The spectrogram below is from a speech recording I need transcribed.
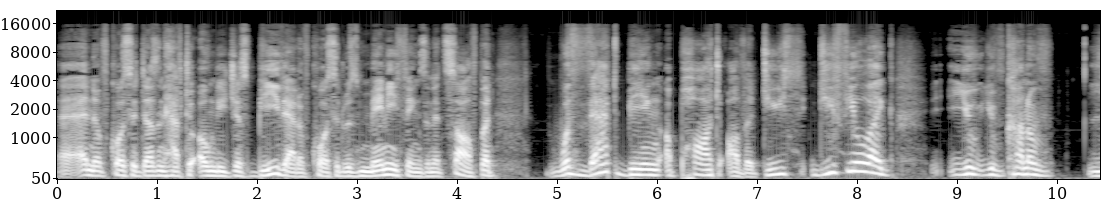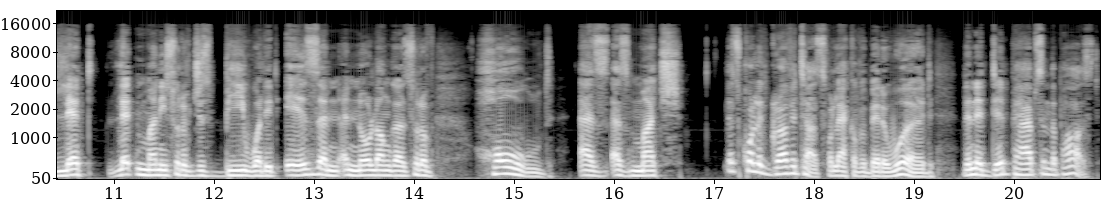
and of course it doesn't have to only just be that of course it was many things in itself but with that being a part of it do you th- do you feel like you you've kind of let let money sort of just be what it is and and no longer sort of hold as as much let's call it gravitas for lack of a better word than it did perhaps in the past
